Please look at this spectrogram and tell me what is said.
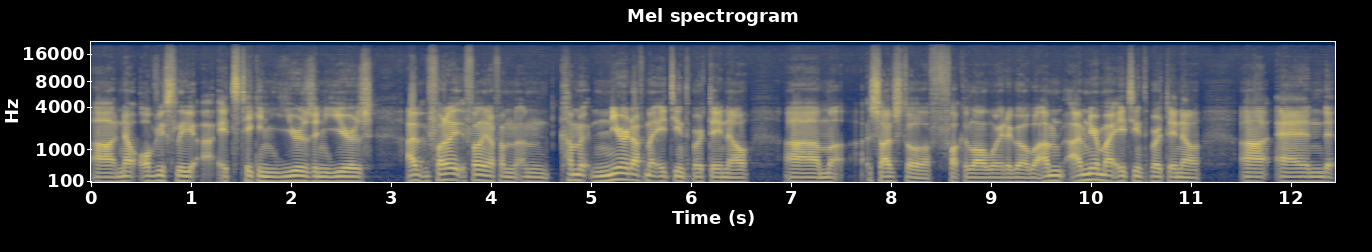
Uh, now, obviously, uh, it's taken years and years. I'm funny, funny enough, I'm I'm coming near enough my 18th birthday now. Um, so I've still a fucking long way to go, but I'm I'm near my 18th birthday now, uh, and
